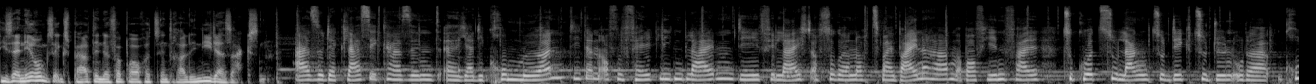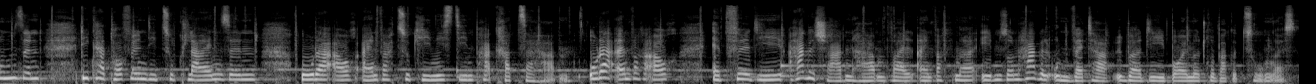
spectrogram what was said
diese Ernährungsexpertin der Verbraucherzentrale Niedersachsen. Also der Klassiker sind äh, ja die krummen Möhren, die dann auf dem Feld liegen bleiben, die vielleicht auch sogar noch zwei Beine haben, aber auf jeden Fall zu kurz, zu lang, zu dick, zu dünn oder krumm sind. Die Kartoffeln, die zu klein sind oder auch einfach Zucchinis, die ein paar Kratzer haben. Oder einfach auch Äpfel, die Hagelschaden haben, weil einfach mal eben so ein Hagelunwetter über die Bäume drüber gezogen ist.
